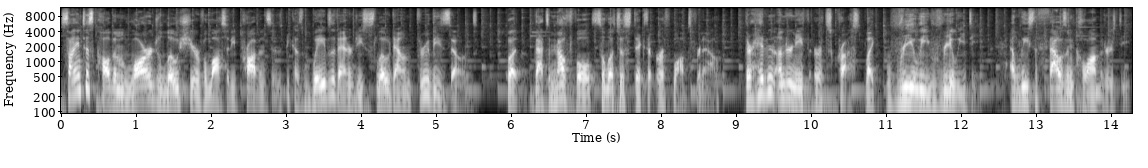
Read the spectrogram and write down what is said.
Scientists call them large, low shear velocity provinces because waves of energy slow down through these zones. But that's a mouthful, so let's just stick to Earth blobs for now. They're hidden underneath Earth's crust, like really, really deep, at least a thousand kilometers deep.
